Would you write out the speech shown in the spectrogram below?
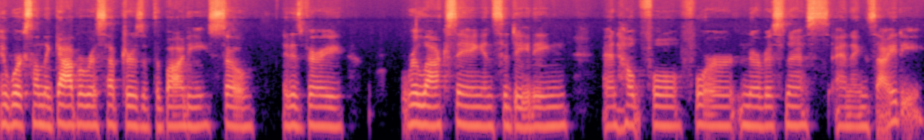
it works on the GABA receptors of the body. So it is very relaxing and sedating and helpful for nervousness and anxiety.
